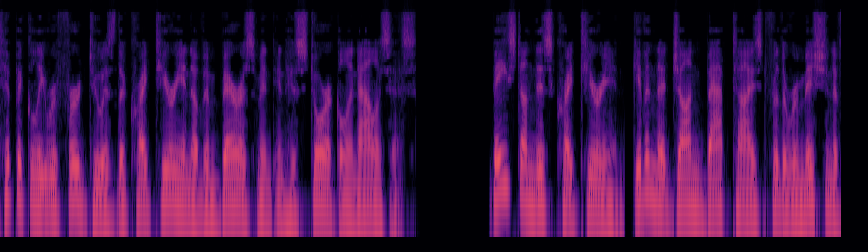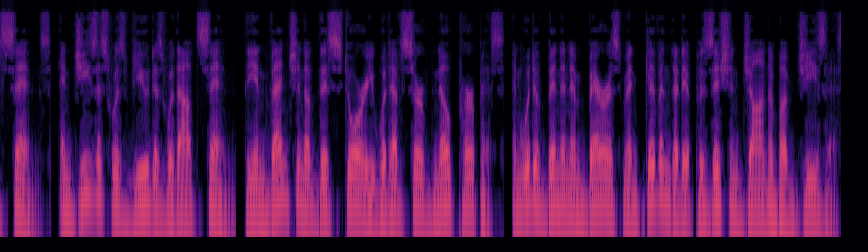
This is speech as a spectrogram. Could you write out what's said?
typically referred to as the criterion of embarrassment in historical analysis. Based on this criterion, given that John baptized for the remission of sins, and Jesus was viewed as without sin, the invention of this story would have served no purpose, and would have been an embarrassment given that it positioned John above Jesus.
